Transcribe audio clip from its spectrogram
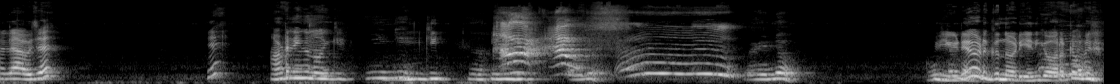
അല്ല അവജെ? ഏ? അവിടെ നിങ്ങൾ നോക്കി. വീഡിയോ എടുക്കുന്നോടി എനിക്ക് ഉറക്കം വരും.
